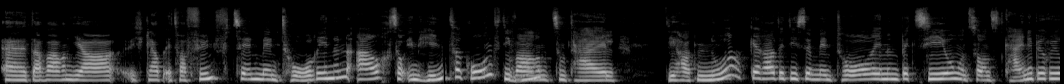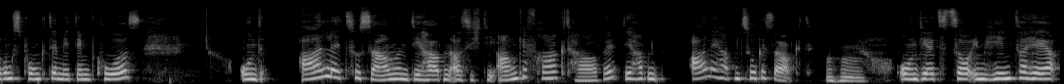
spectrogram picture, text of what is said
Äh, da waren ja, ich glaube, etwa 15 Mentorinnen auch so im Hintergrund. Die mhm. waren zum Teil, die hatten nur gerade diese Mentorinnenbeziehung und sonst keine Berührungspunkte mit dem Kurs. Und alle zusammen, die haben, als ich die angefragt habe, die haben, alle haben zugesagt. Mhm. Und jetzt so im Hinterher,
